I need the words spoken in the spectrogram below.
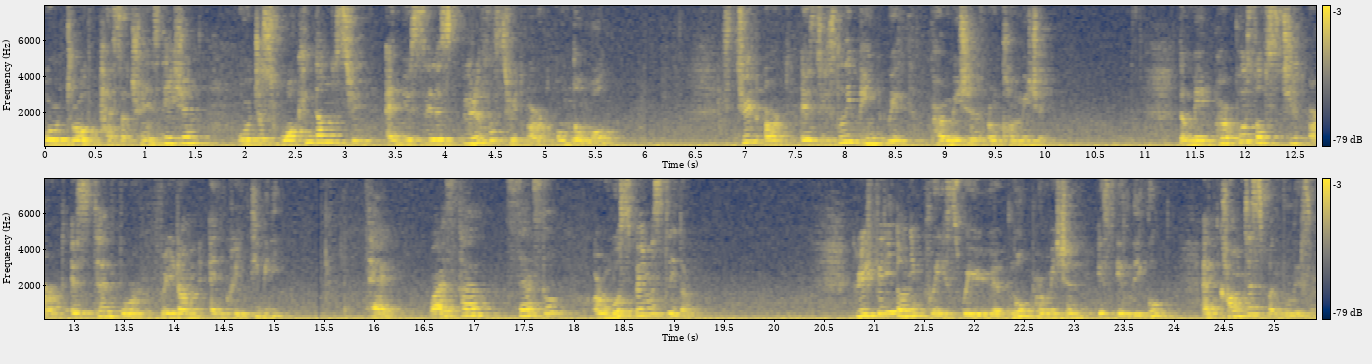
or drove past a train station or just walking down the street and you see this beautiful street art on the wall? Street art is usually painted with permission or commission. The main purpose of street art is stand for freedom and creativity. Tag, style, stencil, or most famously the Graffiti done in place where you have no permission is illegal and counts as vandalism.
